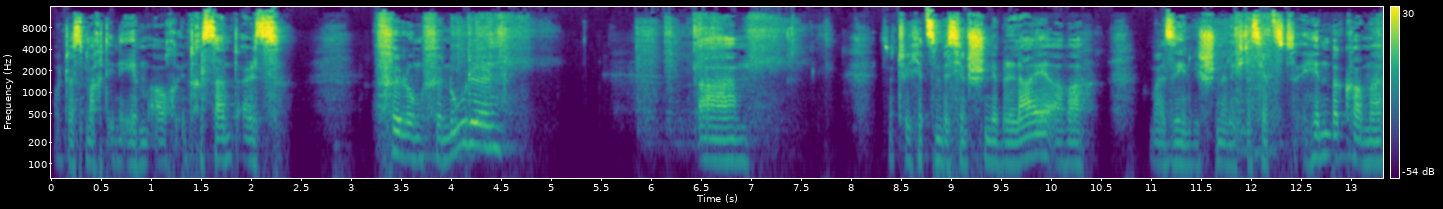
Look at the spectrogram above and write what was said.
und das macht ihn eben auch interessant als Füllung für Nudeln. Ähm, natürlich jetzt ein bisschen Schnibbelei, aber mal sehen, wie schnell ich das jetzt hinbekomme.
